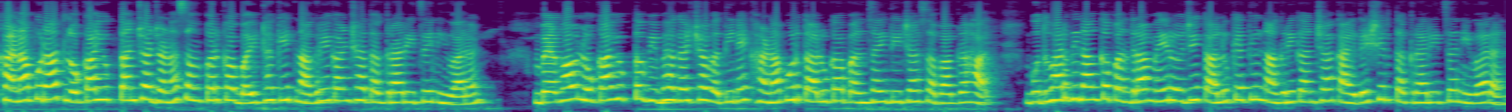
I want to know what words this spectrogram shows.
खानापुरात लोकायुक्तांच्या जनसंपर्क बैठकीत नागरिकांच्या तक्रारीचे निवारण. बेळगाव लोकायुक्त विभागाच्या वतीने खानापूर तालुका पंचायतीच्या सभागृहात बुधवार दिनांक पंधरा मे रोजी तालुक्यातील नागरिकांच्या कायदेशीर तक्रारीचं निवारण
